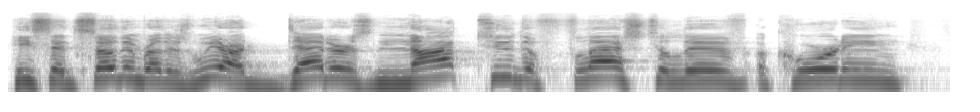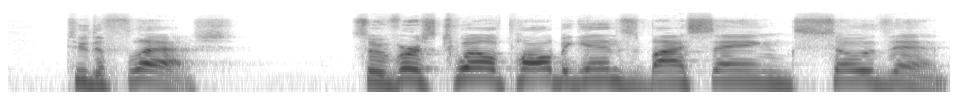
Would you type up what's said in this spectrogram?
He said, So then, brothers, we are debtors not to the flesh to live according to the flesh. So, verse 12, Paul begins by saying, So then.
